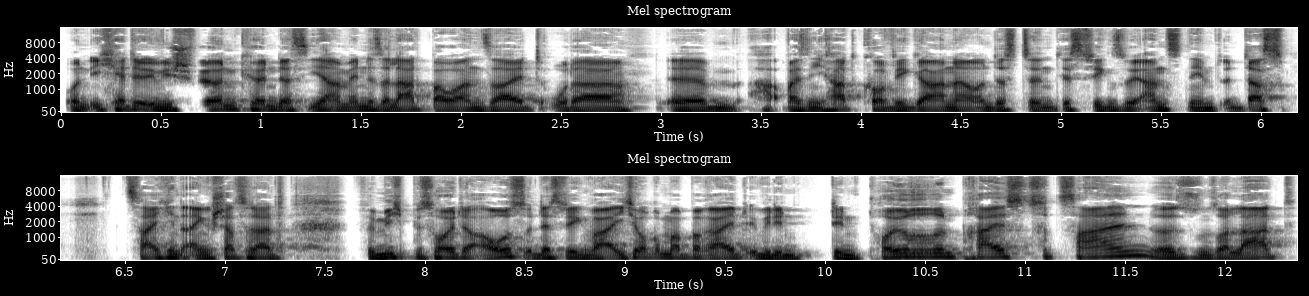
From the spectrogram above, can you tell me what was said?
Und ich hätte irgendwie schwören können, dass ihr am Ende Salatbauern seid oder, ähm, weiß nicht, Hardcore-Veganer und das dann deswegen so ernst nehmt. Und das zeichnet eigentlich Stadtsalat für mich bis heute aus. Und deswegen war ich auch immer bereit, irgendwie den, den teureren Preis zu zahlen. Also so ein Salat,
